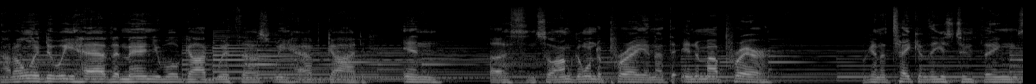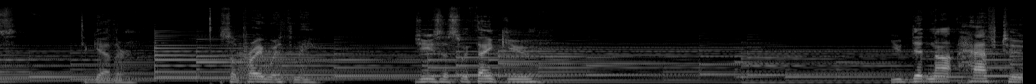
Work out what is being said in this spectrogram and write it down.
Not only do we have Emmanuel, God with us, we have God in us. And so I'm going to pray, and at the end of my prayer, we're going to take of these two things together. So pray with me. Jesus, we thank you. You did not have to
